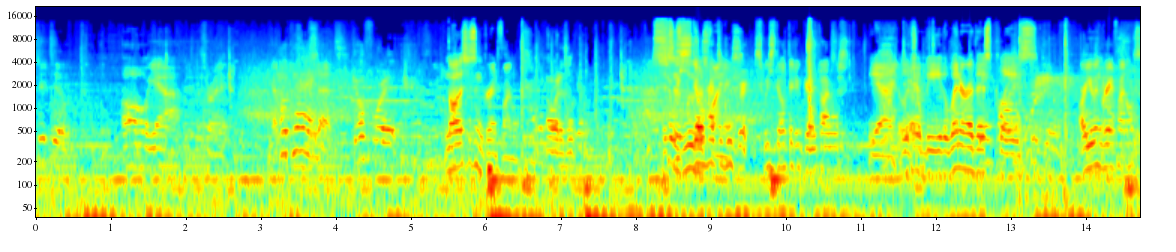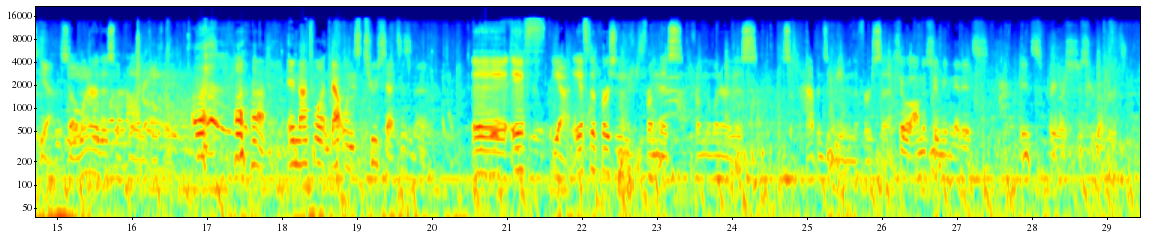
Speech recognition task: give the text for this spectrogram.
Two two. Oh yeah, that's right. Got Okay. Go for it. No, this isn't grand finals. Oh, it isn't. This so we is still losers have finals. to do. gra- So we still have to do grand finals. Yeah, which will be the winner of this plays. Are you in grand finals? Yeah. So winner of this will play. and that's one. That one's two sets, isn't it? Uh, if yeah, if the person from this from the winner of this happens to be in the first set. So I'm assuming that it's it's pretty much just whoever.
